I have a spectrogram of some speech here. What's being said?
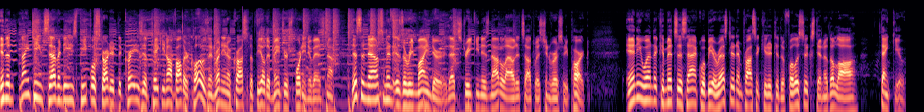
In the 1970s, people started the craze of taking off all their clothes and running across the field at major sporting events. Now, this announcement is a reminder that streaking is not allowed at Southwest University Park. Anyone that commits this act will be arrested and prosecuted to the fullest extent of the law. Thank you.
